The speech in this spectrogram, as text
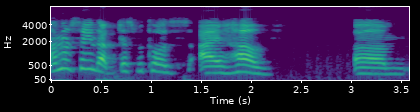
I'm not saying that just because I have, um,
